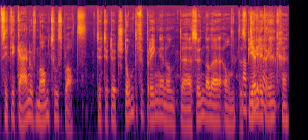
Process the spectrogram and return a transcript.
Seid ihr gerne auf dem Amtshausplatz? Ihr dort Stunden verbringen und äh, sündeln und ein Natürlich. Bierchen trinken?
